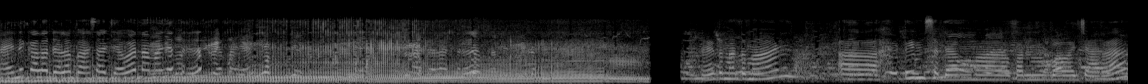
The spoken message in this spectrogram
Nah ini kalau dalam bahasa Jawa namanya terep ya Pak ya? Adalah terep. Uh, tim sedang melakukan wawancara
